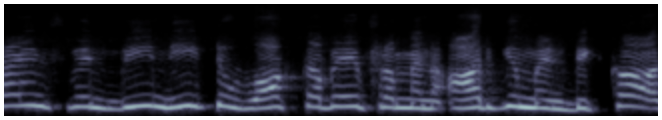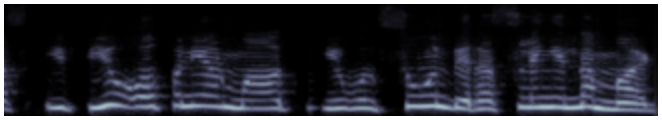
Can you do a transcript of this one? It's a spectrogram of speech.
times when we need to walk away from an argument because if you open your mouth, you will soon be wrestling in the mud.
